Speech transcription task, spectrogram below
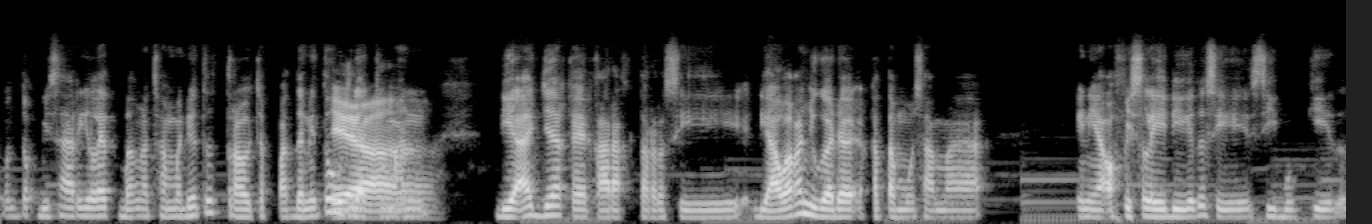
untuk bisa relate banget sama dia tuh terlalu cepat dan itu Iya. nggak cuman dia aja kayak karakter si di awal kan juga ada ketemu sama ini ya office lady gitu si si Buki itu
